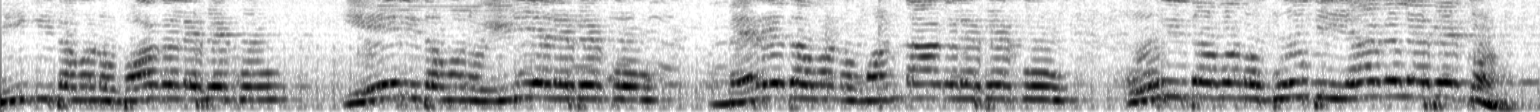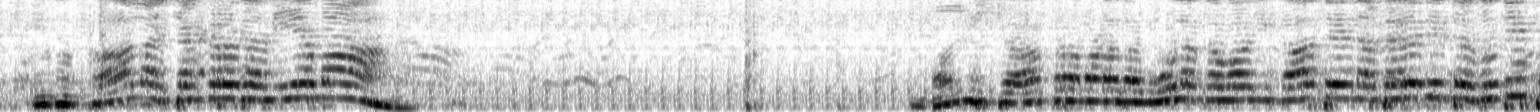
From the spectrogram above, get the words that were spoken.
ಬೀಗಿದವನು ಬಾಗಲೇಬೇಕು, ಏರಿದವನು ಇಳಿಯಲೇಬೇಕು, ಮೆರೆದವನು ಮಣ್ಣಾಗಲೇಬೇಕು, ಉರಿದವನು ಬೂದಿಯಾಗಲೇಬೇಕು. ಇದು ಕಾಲಚಕ್ರದ ನಿಯಮ. ಬಲಿಷ್ಠ ಆಕ್ರಮಣದ ಮೂಲಕವಾಗಿ ಖಾತೆಯನ್ನು ತೆರೆದಿದ್ದ ಸುದೀಪ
